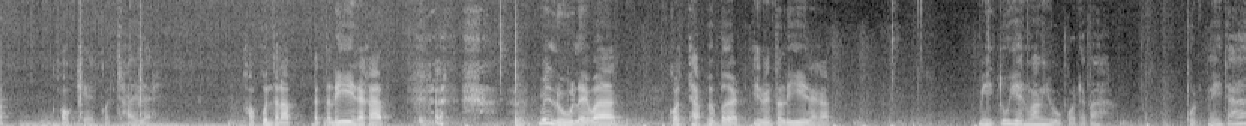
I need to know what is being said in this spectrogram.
บโอเค กดใช้เลย ขอบคุณสำหรับแบตเตอรี่นะครับ ไม่รู้เลยว่ากดแท็บเพื่อเปิด Inventory นะครับ มีตู้เย็นวางอยู่กดได้ปะ กดไม่ได้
